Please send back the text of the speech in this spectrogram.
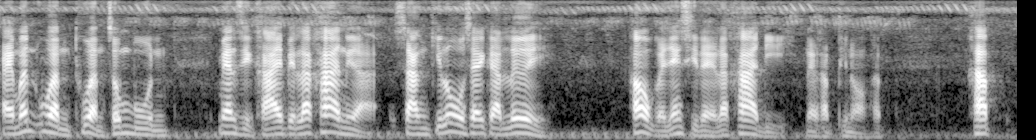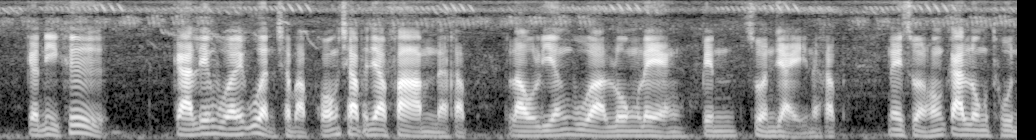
ให้มันอ้วนท้วนสมบูรณ์ แม่นสิขายเป็นราคาเนื้อสั่งกิโลใช้กันเลยเฮาก็ยังสิได้ราคาดีนะครับพี่น้องครับครับก็นี่คือการเลี้ยงวัวให้อ้วนฉบับของชาพญาฟาร์มนะครับ เราเลี้ยงวัวลงแรงเป็นส่วนใหญ่นะครับ ในส่วนของการลงทุน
